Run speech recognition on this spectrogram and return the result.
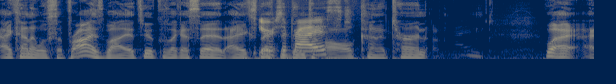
I kind of was surprised by it too because like I said I expected them to all kind of turn. Well, I, I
